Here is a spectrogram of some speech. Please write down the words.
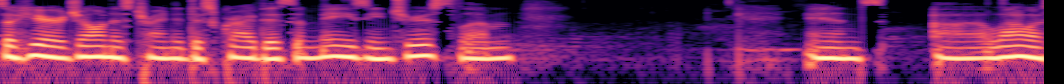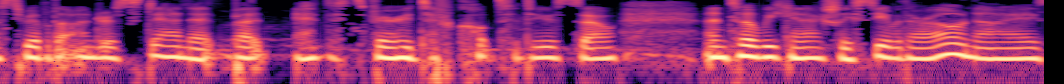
So here, John is trying to describe this amazing Jerusalem, and uh, allow us to be able to understand it, but it's very difficult to do so until we can actually see with our own eyes.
